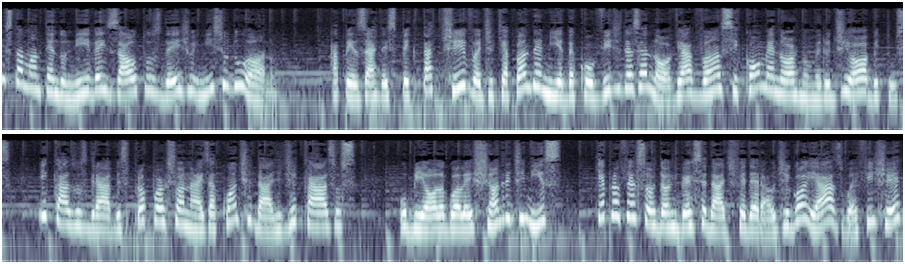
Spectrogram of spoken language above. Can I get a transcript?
está mantendo níveis altos desde o início do ano. Apesar da expectativa de que a pandemia da Covid-19 avance com menor número de óbitos e casos graves proporcionais à quantidade de casos, o biólogo Alexandre Diniz, que é professor da Universidade Federal de Goiás, UFG,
